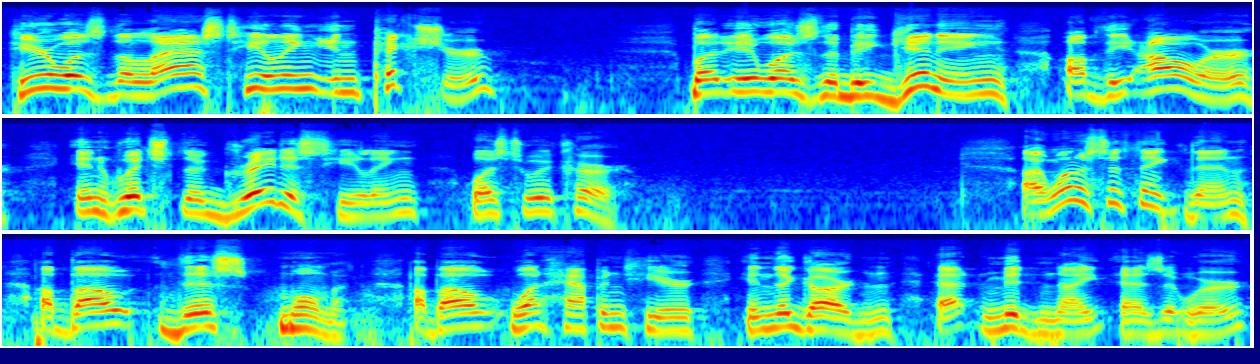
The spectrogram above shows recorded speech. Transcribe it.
Here was the last healing in picture, but it was the beginning of the hour in which the greatest healing was to occur. I want us to think then about this moment, about what happened here in the garden at midnight, as it were,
